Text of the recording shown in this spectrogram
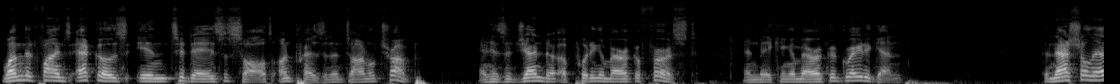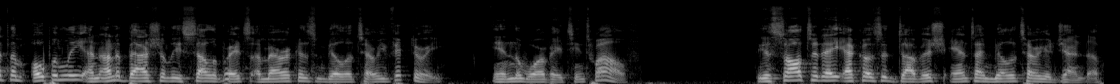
one that finds echoes in today's assault on President Donald Trump and his agenda of putting America first and making America great again. The national anthem openly and unabashedly celebrates America's military victory in the War of 1812. The assault today echoes a dovish anti military agenda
